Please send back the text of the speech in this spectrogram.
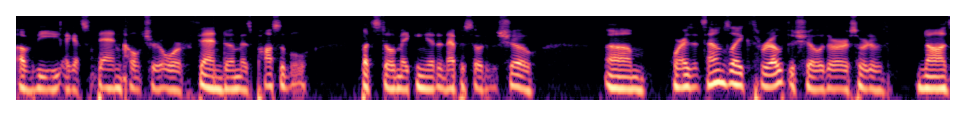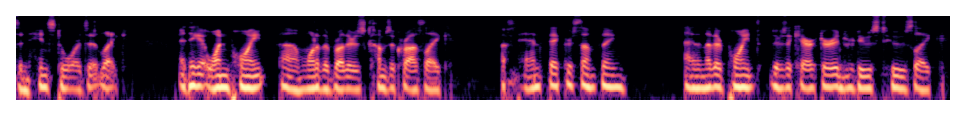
of the I guess fan culture or fandom as possible, but still making it an episode of the show. Um, whereas it sounds like throughout the show there are sort of nods and hints towards it. Like I think at one point um, one of the brothers comes across like a fanfic or something. At another point, there's a character introduced who's like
